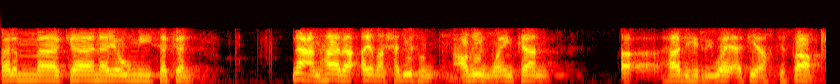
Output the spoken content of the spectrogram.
فلما كان يومي سكن. نعم هذا أيضا حديث عظيم وإن كان آه، هذه الرواية فيها اختصار.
